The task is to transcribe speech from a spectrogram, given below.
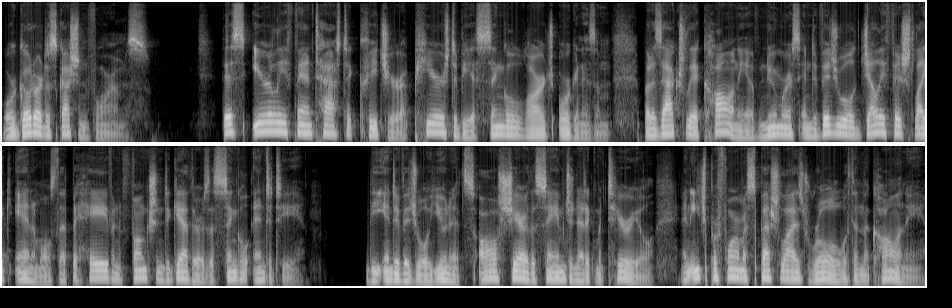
or go to our discussion forums. This eerily fantastic creature appears to be a single large organism, but is actually a colony of numerous individual jellyfish like animals that behave and function together as a single entity. The individual units all share the same genetic material, and each perform a specialized role within the colony.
